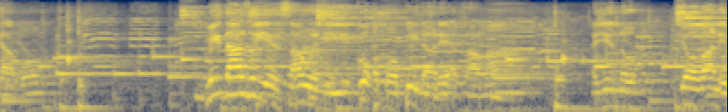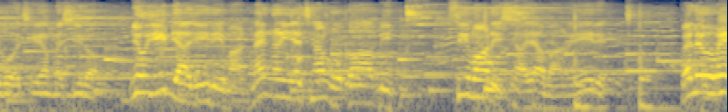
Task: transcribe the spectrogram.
ရပေါ့မိသားစုရဲ့စာဝတ်နေရေးကိုယ့်အပေါ်ပြလာတဲ့အခါမှာ အရင်လိုပျော်ပါနေဖို့အခြေခံမရှိတော့မြို့ကြီးပြကြီးတွေမှာနိုင်ငံရဲ့ချမ်းကိုသွားပြီးစီးပွားတွေရှာရပါလေတဲ့ဘယ်လိုပဲ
